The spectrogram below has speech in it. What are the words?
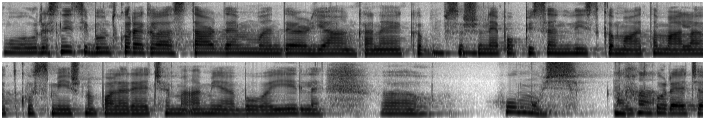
V resnici bom tako rekla, start them when they're young, ki so še ne popisan list, ki imajo tam malo tako smešno, pa le reče, mami, a bova jedle uh, humus tako reče,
